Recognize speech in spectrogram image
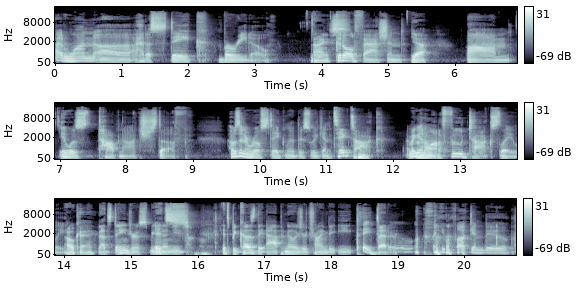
I had one. Uh, I had a steak burrito, Nice. good old fashioned. Yeah. Um, it was top notch stuff. I was in a real steak mood this weekend. TikTok. I've been getting a lot of food talks lately. Okay. That's dangerous. because it's It's because the app knows you're trying to eat they better. they fucking do.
